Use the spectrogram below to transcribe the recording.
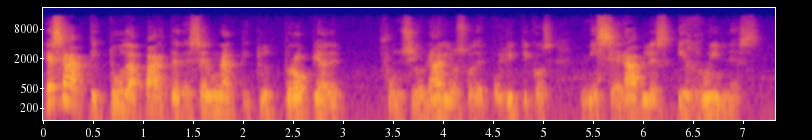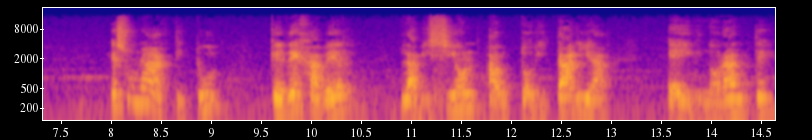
Esa actitud, aparte de ser una actitud propia de funcionarios o de políticos miserables y ruines, es una actitud que deja ver la visión autoritaria e ignorante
